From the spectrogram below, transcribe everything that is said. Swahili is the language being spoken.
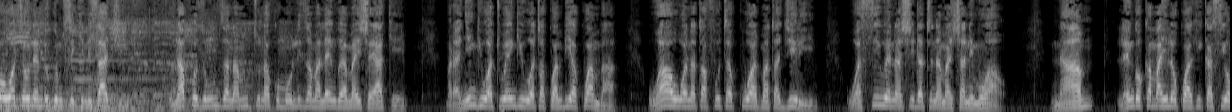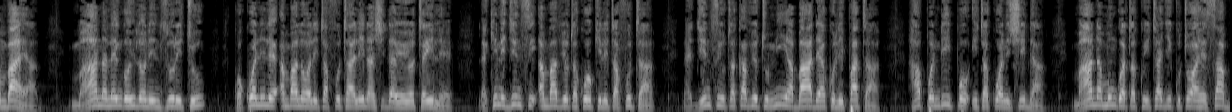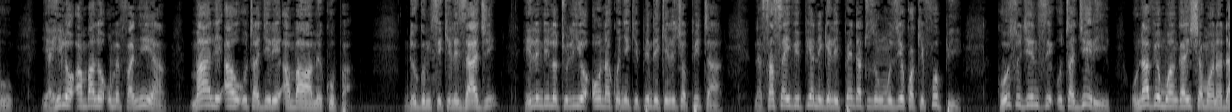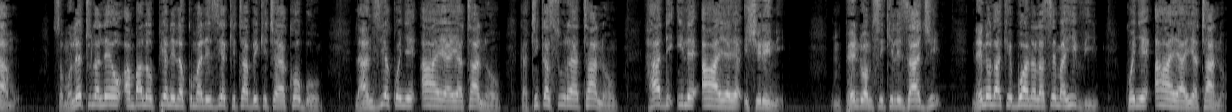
wowote ule ndugu msikilizaji unapozungumza na mtu na kumuuliza malengo ya maisha yake mara nyingi watu wengi watakwambia kwamba wao wanatafuta kuwa matajiri wasiwe na shida tena maishani mwao. Naam lengo kama hilo kwa hakika siyo mbaya maana lengo hilo ni nzuri tu kwa kuwa lile ambalo walitafuta halina shida yoyote ile lakini jinsi ambavyo utakuwa ukilitafuta na jinsi utakavyotumia baada ya kulipata hapo ndipo itakuwa ni shida. Maana mungu atakuhitaji kutoa hesabu ya hilo ambalo umefanyia mali au utajiri ambao amekupa. Ndugu msikilizaji hili ndilo tuliyoona kwenye kipindi kilichopita na sasa hivi pia ningelipenda tuzungumzie kwa kifupi kuhusu jinsi utajiri unavyomwangaisha mwanadamu. Somo letu la leo ambalo pia ni la kumalizia kitabu hiki cha yakobo laanzia kwenye aya ya tano katika sura ya tano hadi ile aya ya ishirini mpendwa msikilizaji neno lake bwana lasema hivi kwenye aya ya tano.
